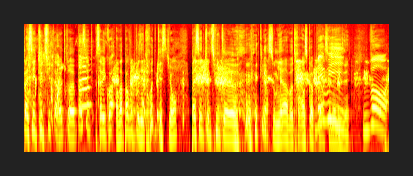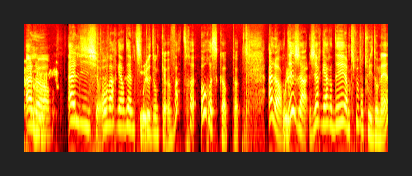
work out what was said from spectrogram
passez tout de suite à votre... Passez, vous savez quoi On va pas vous poser trop de questions. Passez tout de suite, euh, Claire Soumia, à votre horoscope Mais oui. personnalisé. Bon, alors, Ali, on va regarder un petit Oui. peu donc votre horoscope. Alors, Oui. déjà, j'ai regardé un petit peu pour tous les domaines.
